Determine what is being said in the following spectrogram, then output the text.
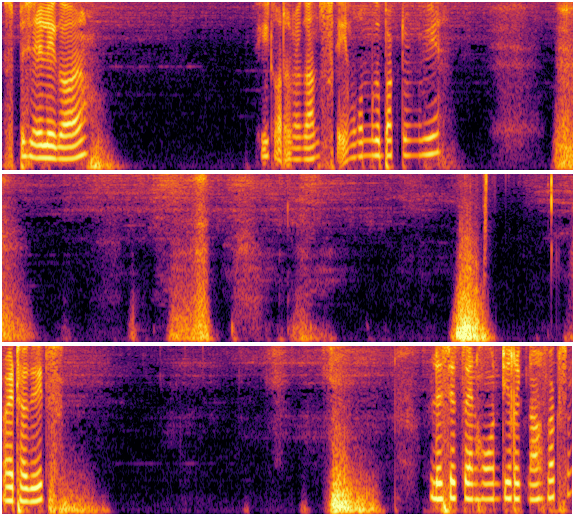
Ist ein bisschen illegal. Okay, gerade hat mein ganzes Game rumgebackt irgendwie. Weiter geht's. Lässt jetzt sein Horn direkt nachwachsen.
